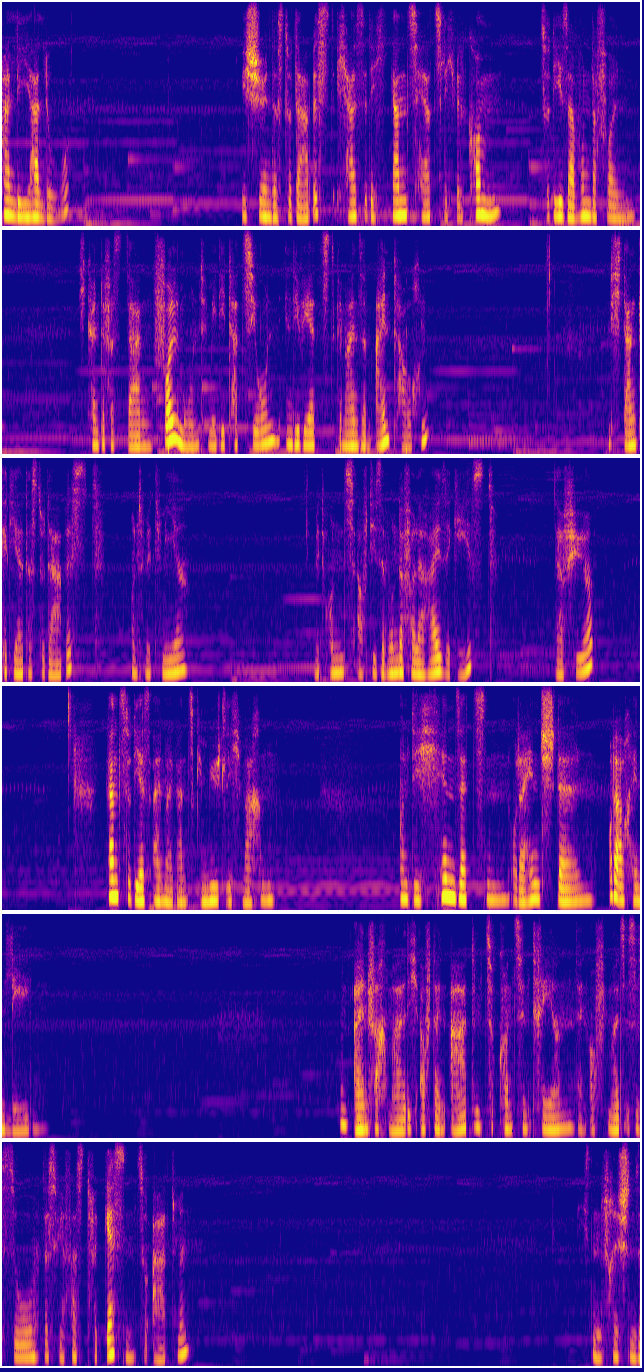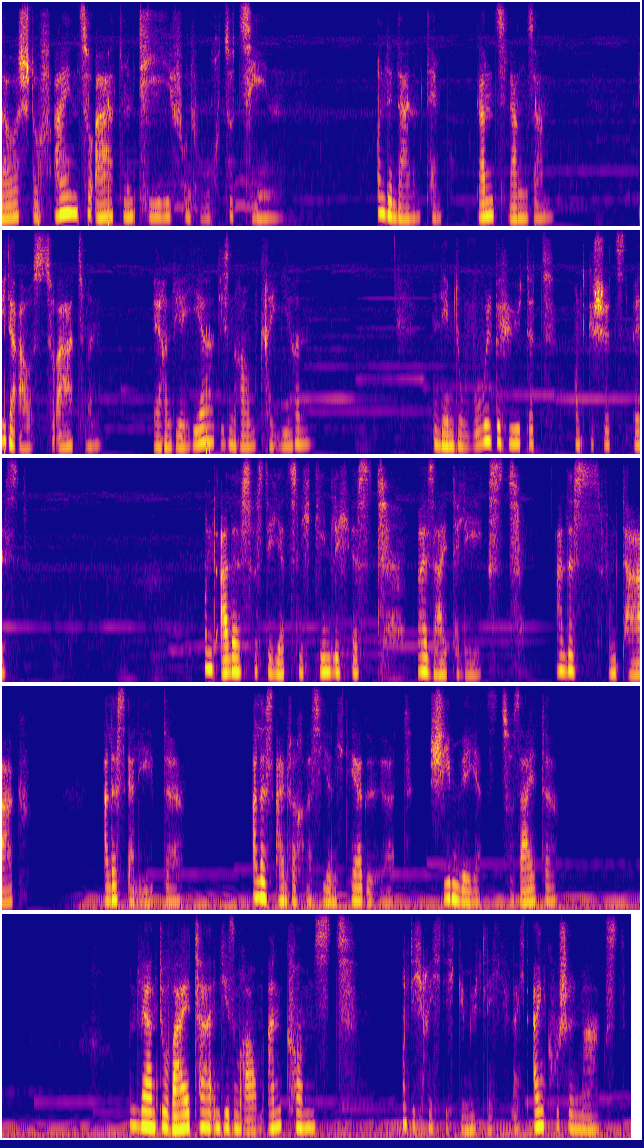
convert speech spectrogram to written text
Halli, hallo. Wie schön, dass du da bist. Ich heiße dich ganz herzlich willkommen zu dieser wundervollen, ich könnte fast sagen, Vollmond-Meditation, in die wir jetzt gemeinsam eintauchen. Und ich danke dir, dass du da bist und mit mir, mit uns auf diese wundervolle Reise gehst. Dafür kannst du dir es einmal ganz gemütlich machen und dich hinsetzen oder hinstellen oder auch hinlegen. Und einfach mal dich auf deinen Atem zu konzentrieren, denn oftmals ist es so, dass wir fast vergessen zu atmen. Diesen frischen Sauerstoff einzuatmen, tief und hoch zu ziehen. Und in deinem Tempo ganz langsam wieder auszuatmen, während wir hier diesen Raum kreieren, in dem du wohlbehütet und geschützt bist. Und alles, was dir jetzt nicht dienlich ist, beiseite legst alles vom Tag, alles Erlebte, alles einfach, was hier nicht hergehört, schieben wir jetzt zur Seite. Und während du weiter in diesem Raum ankommst und dich richtig gemütlich vielleicht einkuscheln magst,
